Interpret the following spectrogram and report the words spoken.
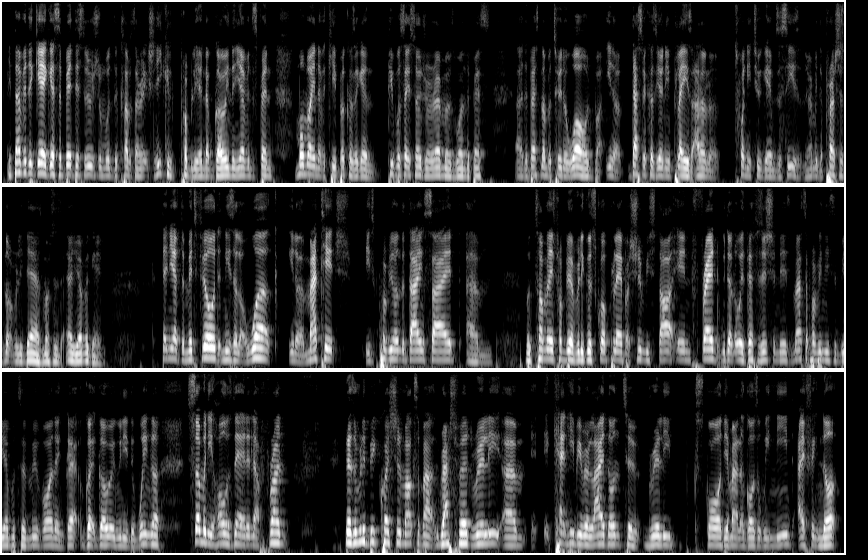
If David De Gea gets a bit disillusioned with the club's direction, he could probably end up going. Then you having to spend more money on the keeper because again, people say Sergio Romero is one of the best uh, the best number two in the world, but you know that's because he only plays I don't know 22 games a season. I mean the pressure's not really there as much as every other game. Then you have the midfield; it needs a lot of work. You know Matic, he's probably on the dying side. Um, McTominay is probably a really good squad player, but shouldn't be starting. Fred, we don't know his best position is. Mata probably needs to be able to move on and get, get going. We need the winger. So many holes there, and then up front, there's a really big question marks about Rashford. Really, um, can he be relied on to really score the amount of goals that we need? I think not.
